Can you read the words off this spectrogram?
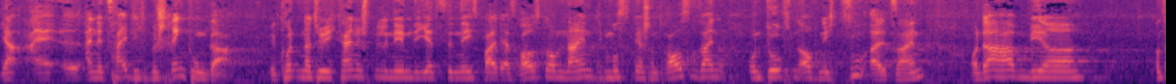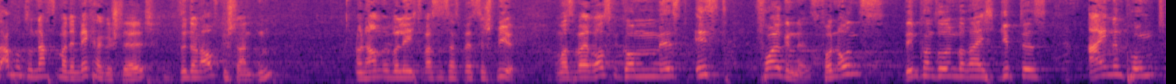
ja äh, eine zeitliche Beschränkung gab. Wir konnten natürlich keine Spiele nehmen, die jetzt demnächst bald erst rauskommen. Nein, die mussten ja schon draußen sein und durften auch nicht zu alt sein. Und da haben wir uns ab und zu nachts mal den Wecker gestellt, sind dann aufgestanden und haben überlegt, was ist das beste Spiel. Und was dabei rausgekommen ist, ist folgendes. Von uns, dem Konsolenbereich, gibt es einen Punkt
